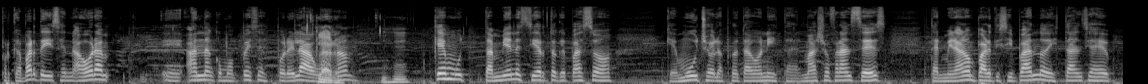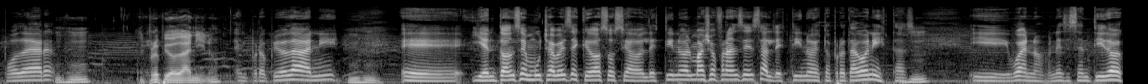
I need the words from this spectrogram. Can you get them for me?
porque aparte dicen, ahora eh, andan como peces por el agua, Claro. ¿no? Que es también es cierto que pasó que muchos de los protagonistas del Mayo francés terminaron participando de instancias de poder. El propio Dani, ¿no? el propio Dani, eh, y entonces muchas veces quedó asociado el destino del Mayo francés al destino de estos protagonistas. Y bueno, en ese sentido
